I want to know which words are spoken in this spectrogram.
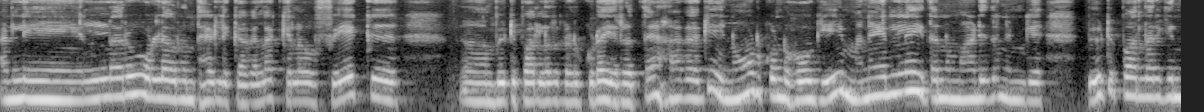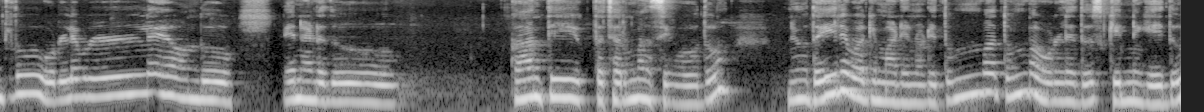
ಅಲ್ಲಿ ಎಲ್ಲರೂ ಒಳ್ಳೆಯವರು ಅಂತ ಹೇಳಲಿಕ್ಕಾಗಲ್ಲ. ಕೆಲವು ಫೇಕ್ ಬ್ಯೂಟಿ ಪಾರ್ಲರ್ಗಳು ಕೂಡ ಇರುತ್ತೆ. ಹಾಗಾಗಿ ನೋಡಿಕೊಂಡು ಹೋಗಿ ಮನೆಯಲ್ಲೇ ಇದನ್ನು ಮಾಡಿದರೆ ನಿಮಗೆ ಬ್ಯೂಟಿ ಪಾರ್ಲರ್ಗಿಂತಲೂ ಒಳ್ಳೆ ಒಳ್ಳೆಯ ಒಂದು, ಏನು ಹೇಳೋದು, ಕಾಂತಿಯುಕ್ತ ಚರ್ಮ ಸಿಗ್ಬೋದು. ನೀವು ಧೈರ್ಯವಾಗಿ ಮಾಡಿ ನೋಡಿ. ತುಂಬ ತುಂಬ ಒಳ್ಳೆಯದು ಸ್ಕಿನ್ನಿಗೆ ಇದು.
